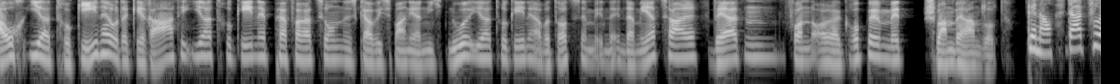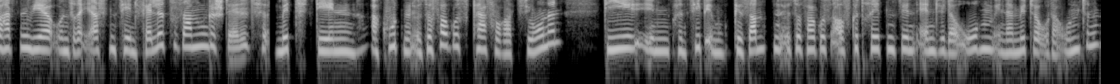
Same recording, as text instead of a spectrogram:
auch Iatrogene oder gerade Iatrogene Perforationen, ich glaube, es waren ja nicht nur Iatrogene, aber trotzdem in, in der Mehrzahl, werden von eurer Gruppe mit Schwamm behandelt. Genau. Dazu hatten wir unsere ersten zehn Fälle zusammengestellt mit den akuten Ösophagusperforationen, die im Prinzip im gesamten Ösophagus aufgetreten sind, entweder oben, in der Mitte oder unten.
